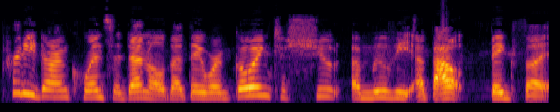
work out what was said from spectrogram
pretty darn coincidental that they were going to shoot a movie about Bigfoot,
